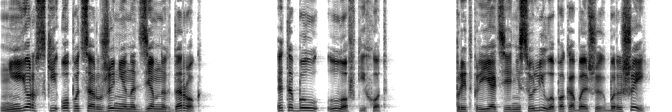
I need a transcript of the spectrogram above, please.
нью-йоркский опыт сооружения надземных дорог. Это был ловкий ход. Предприятие не сулило пока больших барышей,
